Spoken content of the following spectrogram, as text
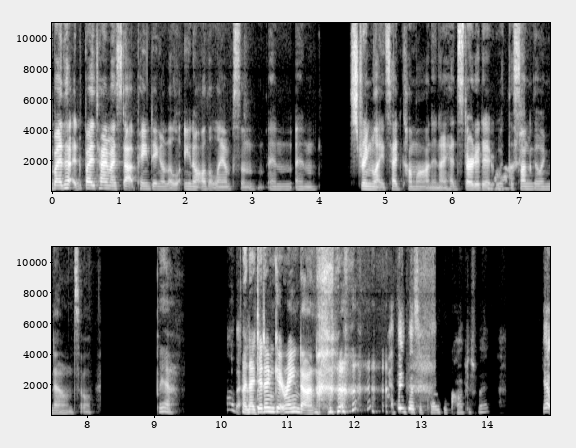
by the by the time I stopped painting, all the you know all the lamps and and and string lights had come on, and I had started it with the sun going down. So, but yeah, oh, and I didn't get rained on. I think that's a great accomplishment. Yeah,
